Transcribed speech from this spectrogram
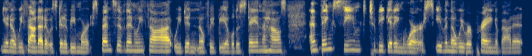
you know we found out it was going to be more expensive than we thought. We didn't know if we'd be able to stay in the house and things seemed to be getting worse even though we were praying about it.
